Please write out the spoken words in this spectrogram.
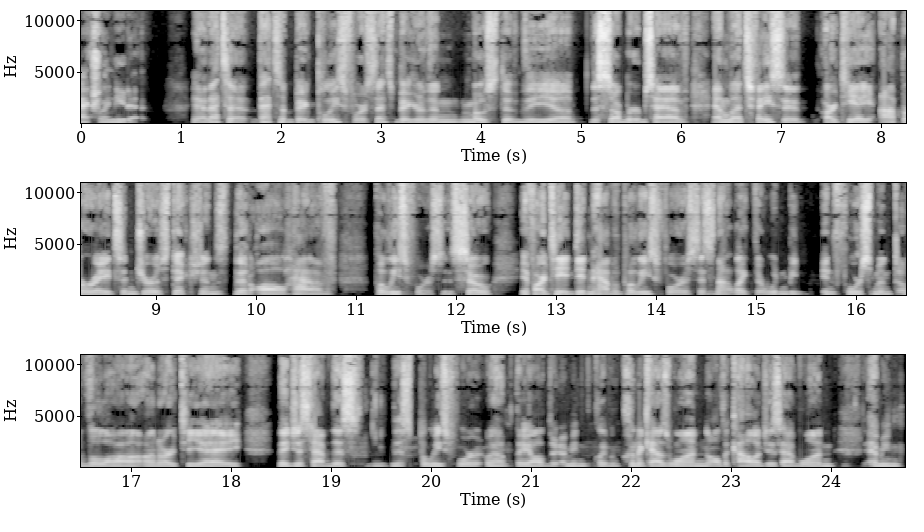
actually need it. Yeah, that's a that's a big police force. That's bigger than most of the uh, the suburbs have. And let's face it, RTA operates in jurisdictions that all have police forces. So if RTA didn't have a police force, it's not like there wouldn't be enforcement of the law on RTA. They just have this this police force. Well, they all do. I mean, Cleveland Clinic has one. All the colleges have one. I mean,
